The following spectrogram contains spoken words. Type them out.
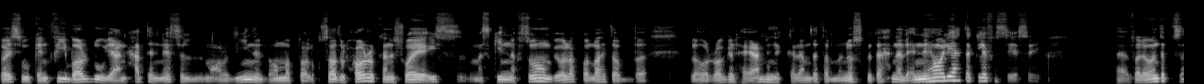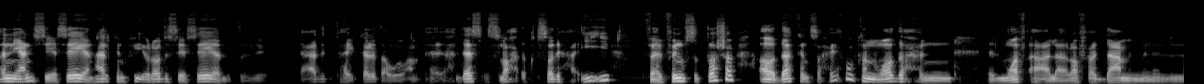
كويس، وكان في برضه يعني حتى الناس المعارضين اللي هم بتوع الاقتصاد الحُر كانوا شوية قيس ماسكين نفسهم بيقول لك والله طب لو الراجل هيعمل الكلام ده طب ما نسكت إحنا، لإن هو ليها تكلفة سياسية. آآ فلو أنت بتسألني يعني سياسيًا هل كان في لت لإعادة هيكلة أو عم إحداث إصلاح اقتصادي حقيقي في 2016 آه، ده كان صحيح وكان واضح إن الموافقة على رفع الدعم من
